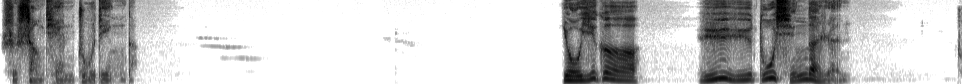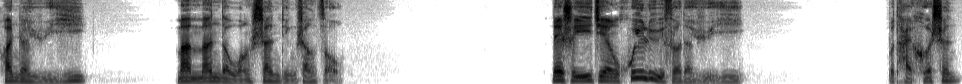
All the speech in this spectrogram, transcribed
是上天注定的。有一个踽踽独行的人，穿着雨衣，慢慢的往山顶上走。那是一件灰绿色的雨衣，不太合身，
